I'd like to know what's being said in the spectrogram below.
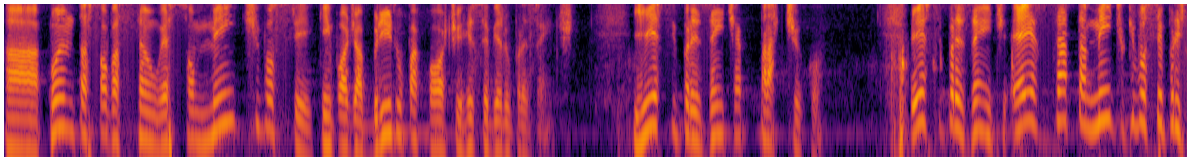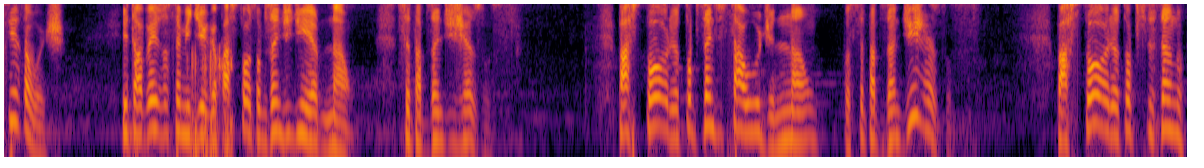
a quanta salvação é somente você quem pode abrir o pacote e receber o presente. E esse presente é prático. Esse presente é exatamente o que você precisa hoje. E talvez você me diga, pastor, estou precisando de dinheiro. Não. Você está precisando de Jesus. Pastor, eu estou precisando de saúde. Não, você está precisando de Jesus. Pastor, eu estou precisando,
